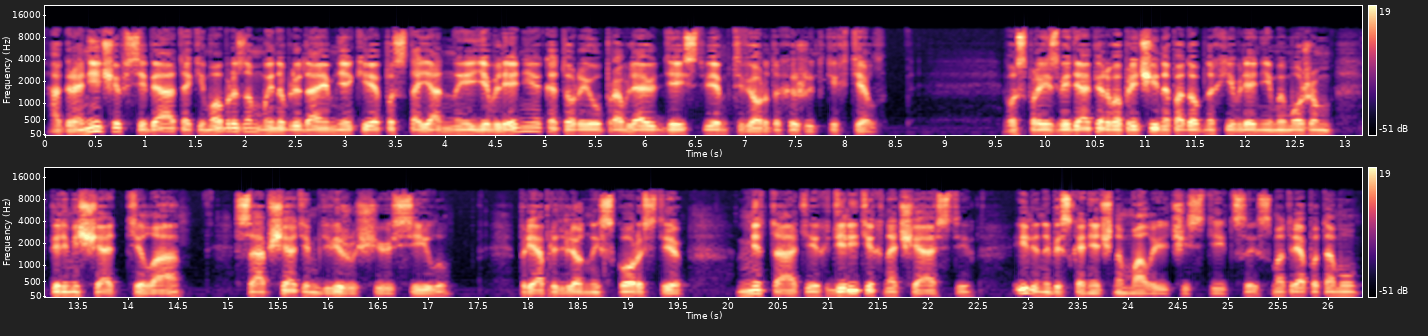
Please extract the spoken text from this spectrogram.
Ограничив себя таким образом, мы наблюдаем некие постоянные явления, которые управляют действием твердых и жидких тел. Воспроизведя первопричины подобных явлений, мы можем перемещать тела, сообщать им движущую силу, при определенной скорости метать их, делить их на части или на бесконечно малые частицы, смотря по тому,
